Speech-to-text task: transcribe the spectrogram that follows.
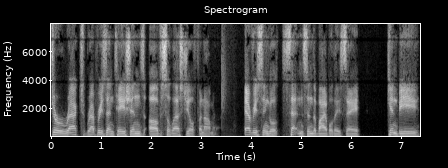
direct representations of celestial phenomena. Every single sentence in the Bible they say can be,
